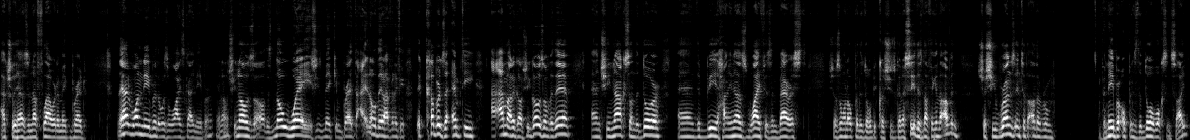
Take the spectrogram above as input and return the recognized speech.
actually has enough flour to make bread. They had one neighbor that was a wise guy neighbor. You know, she knows, oh, there's no way she's making bread. I know they don't have anything. The cupboards are empty. I- am gonna go. She goes over there and she knocks on the door, and the Bi Hanina's wife is embarrassed. She doesn't want to open the door because she's gonna see there's nothing in the oven. So she runs into the other room. The neighbor opens the door, walks inside,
